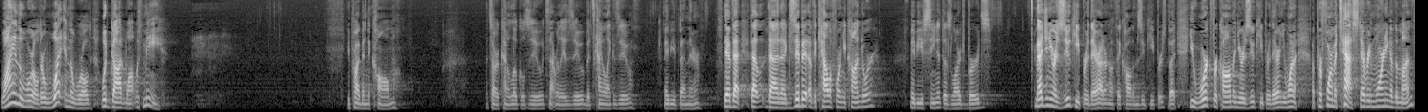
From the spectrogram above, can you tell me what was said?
Why in the world, or what in the world, would God want with me? You've probably been to Calm. It's our kind of local zoo. It's not really a zoo, but it's kind of like a zoo. Maybe you've been there. They have that, that, that exhibit of the California condor. Maybe you've seen it, those large birds. Imagine you're a zookeeper there. I don't know if they call them zookeepers, but you work for Calm and you're a zookeeper there, and you want to uh, perform a test every morning of the month.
